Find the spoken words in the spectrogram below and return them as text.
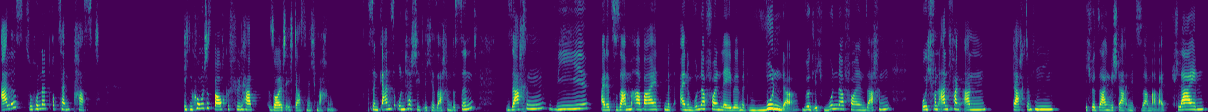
alles zu 100% passt, ich ein komisches Bauchgefühl habe, sollte ich das nicht machen. Es sind ganz unterschiedliche Sachen. Das sind Sachen wie eine Zusammenarbeit mit einem wundervollen Label, mit wunder, wirklich wundervollen Sachen, wo ich von Anfang an dachte, hm, ich würde sagen, wir starten die Zusammenarbeit klein,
